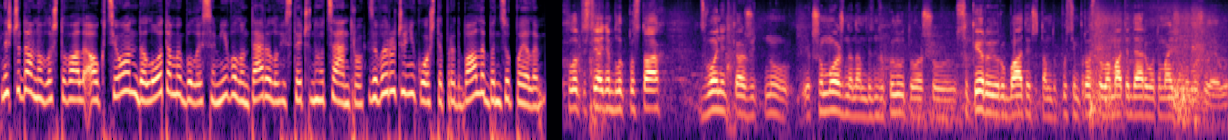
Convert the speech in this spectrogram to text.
Нещодавно влаштували аукціон, де лотами були самі волонтери логістичного центру. За виручені кошти придбали бензопили. Хлопці стоять на блокпостах, дзвонять, кажуть, ну, якщо можна нам бензопилу, то що сокирою рубати чи там, допустимо, просто ламати дерево, то майже неможливо.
